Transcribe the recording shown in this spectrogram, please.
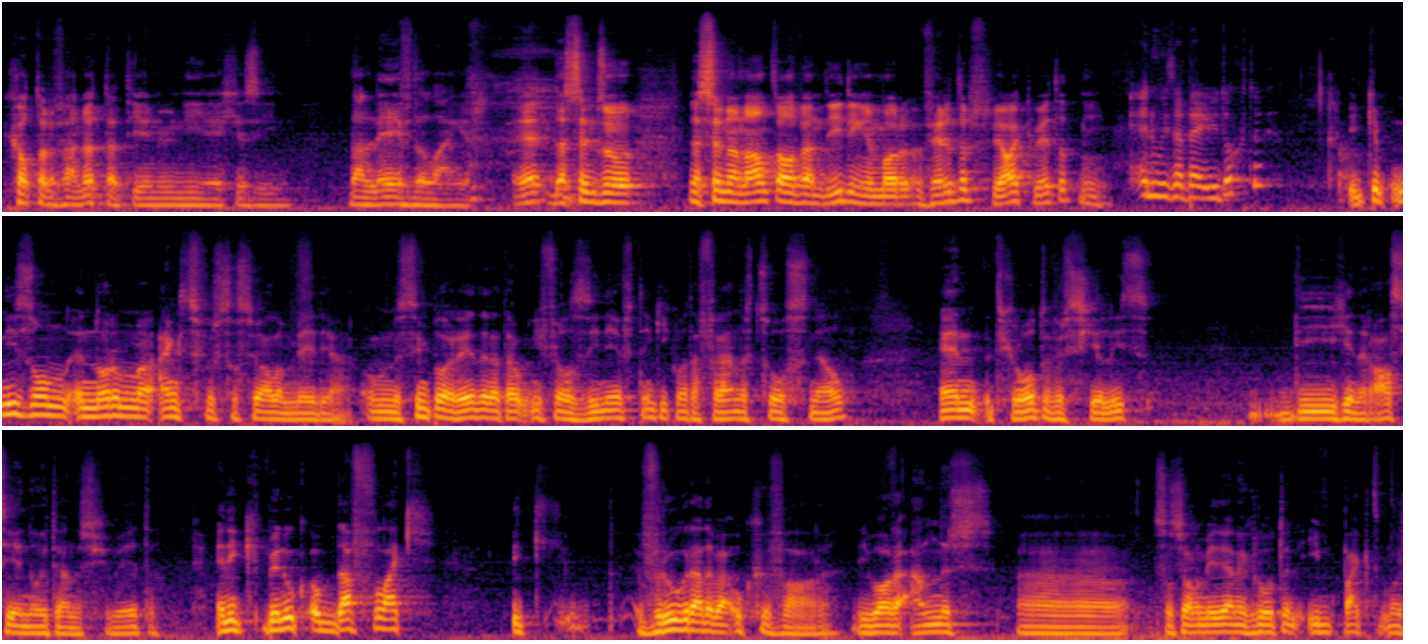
Gaat ervan uit dat hij u niet heeft gezien. Dan leefde langer. Hè? Dat, zijn zo, dat zijn een aantal van die dingen, maar verder, ja, ik weet het niet. En hoe is dat bij uw dochter? Ik heb niet zo'n enorme angst voor sociale media. Om de simpele reden dat dat ook niet veel zin heeft, denk ik, want dat verandert zo snel. En het grote verschil is, die generatie heeft nooit anders geweten. En ik ben ook op dat vlak... Ik, vroeger hadden wij ook gevaren. Die waren anders. Eh, sociale media hadden een grote impact, maar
